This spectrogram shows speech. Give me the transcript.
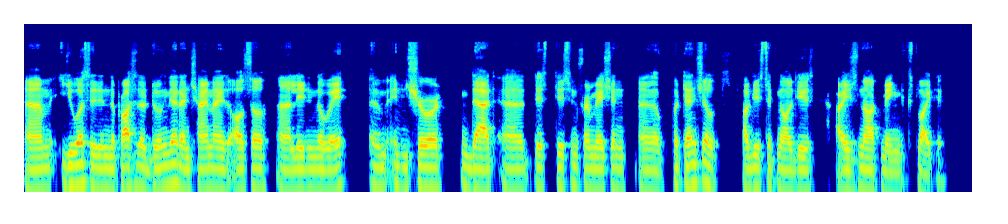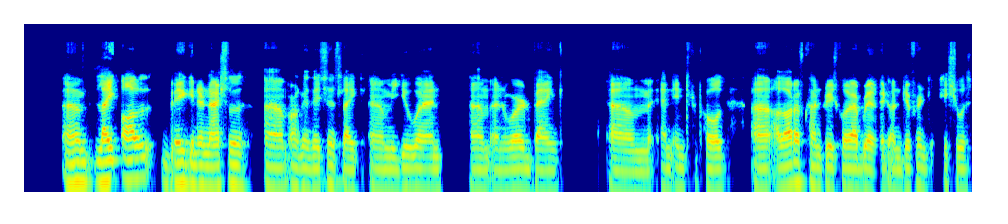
Um, US is in the process of doing that, and China is also uh, leading the way. Um, ensure that uh, this disinformation uh, potential of these technologies is not being exploited. Um, like all big international um, organizations like UN um, and World Bank and Interpol, uh, a lot of countries collaborate on different issues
